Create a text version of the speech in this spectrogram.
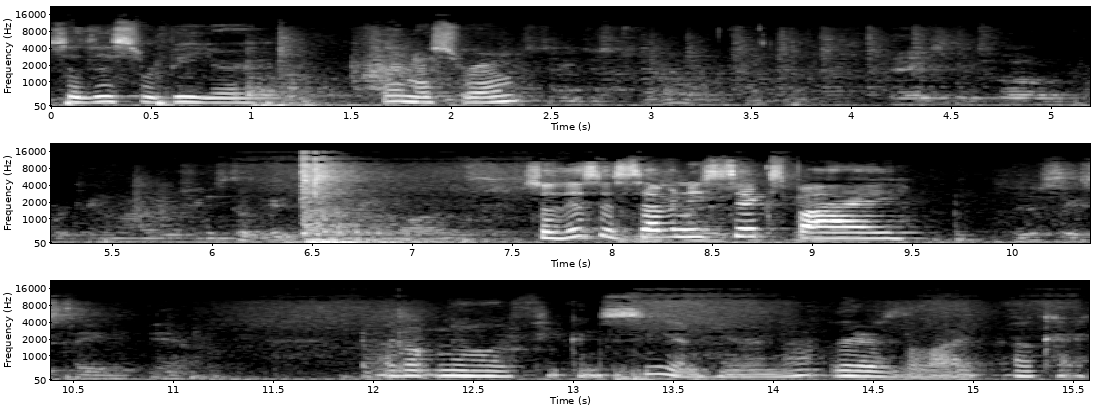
So this would be your furnace room. Yeah, it used to be 12 and 14 lines, but you can still get 14 lines. So this is 76 by, There's 16. Yeah. I don't know if you can see in here or not. There's the light. Okay.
